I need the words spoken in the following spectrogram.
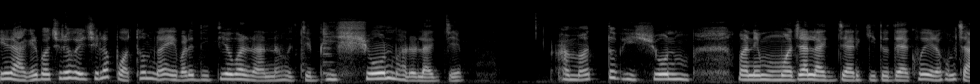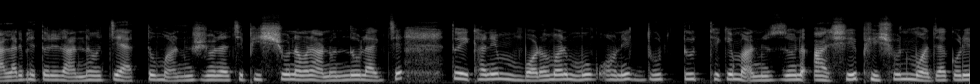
এর আগের বছরে হয়েছিল প্রথম না এবারে দ্বিতীয়বার রান্না হচ্ছে। ভীষণ ভালো লাগছে। আমার তো ভীষণ মানে মজা লাগছে আর কি। তো দেখো, এরকম চালার ভেতরে রান্না হচ্ছে, এত মানুষজন আছে, ভীষণ আমার আনন্দও লাগছে। তো এখানে বড় মার মুখ অনেক দূর দূর থেকে মানুষজন আসে, ভীষণ মজা করে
